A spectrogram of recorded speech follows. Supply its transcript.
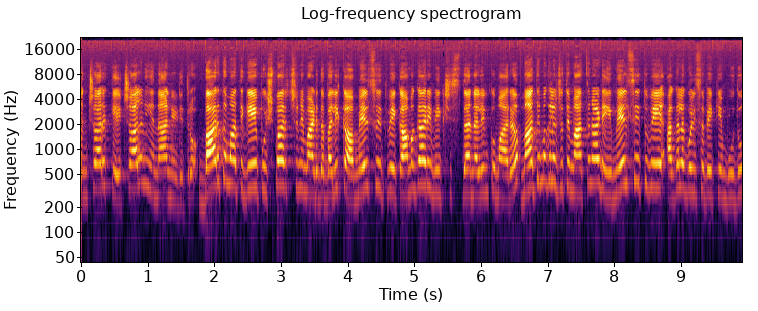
ಸಂಚಾರಕ್ಕೆ ಚಾಲನೆಯನ್ನ ನೀಡಿದ್ರು. ಭಾರತ ಮಾತೆಗೆ ಪುಷ್ಪಾರ್ಚನೆ ಮಾಡಿದ ಬಳಿಕ ಮೇಲ್ಸೇತುವೆ ಕಾಮಗಾರಿ ವೀಕ್ಷಿಸಿದ ನಳಿನ್ ಕುಮಾರ್, ಮಾಧ್ಯಮಗಳ ಜೊತೆ ಮಾತನಾಡಿ ಮೇಲ್ಸೇತುವೆ ಅಗಲಗೊಳಿಸಬೇಕೆಂಬುದು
